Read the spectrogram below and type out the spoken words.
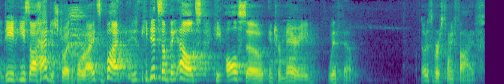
Indeed, Esau had destroyed the Horites, but he did something else. He also intermarried with them. Notice verse 25.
